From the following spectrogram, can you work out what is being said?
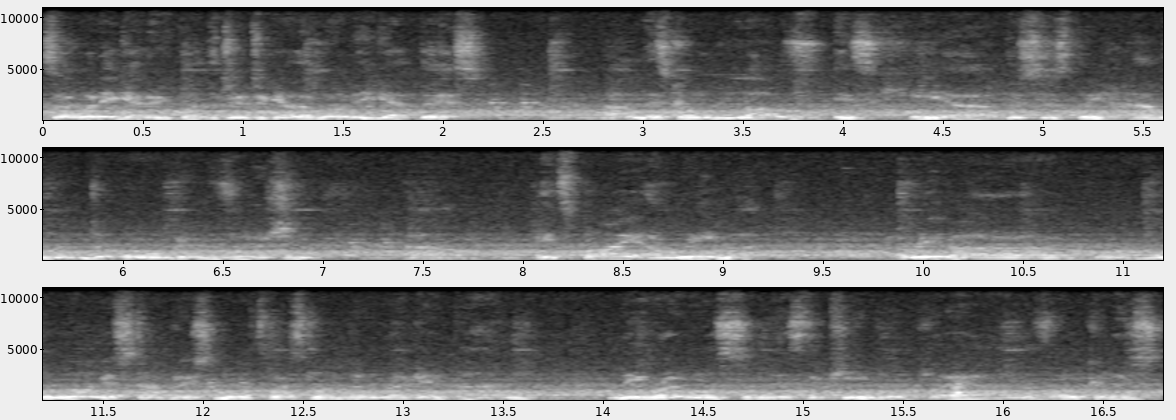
So what do you get if you put the two together? Well, you get this. Um, it's called Love Is Here. This is the Hammond organ version. Uh, it's by Arima. Arima are a long-established northwest London reggae band. Leroy Wilson is the keyboard player and the vocalist.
